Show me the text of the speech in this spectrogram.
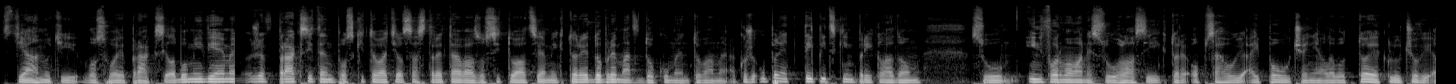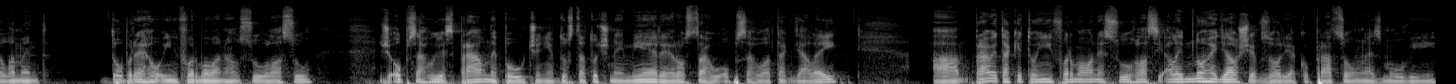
stiahnutí vo svojej praxi, lebo my vieme, že v praxi ten poskytovateľ sa stretáva so situáciami, ktoré je dobre mať zdokumentované. Akože úplne typickým príkladom sú informované súhlasy, ktoré obsahujú aj poučenia, lebo to je kľúčový element dobrého informovaného súhlasu, že obsahuje správne poučenie v dostatočnej miere, rozsahu, obsahu a tak ďalej. A práve takéto informované súhlasy, ale aj mnohé ďalšie vzory ako pracovné zmluvy,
